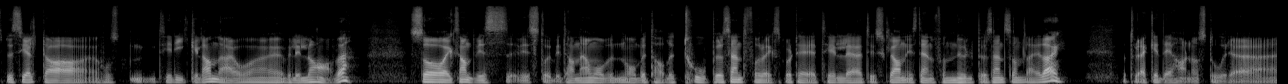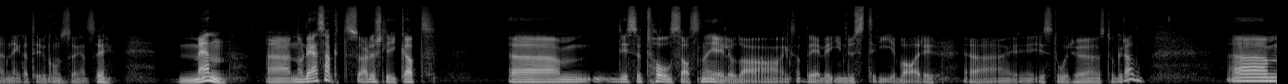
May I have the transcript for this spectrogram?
spesielt da hos, til rike land, er jo veldig lave. Så sant, hvis, hvis, Storbritannia må nå betale 2 for å eksportere til uh, Tyskland istedenfor 0% som det er i dag, så tror jeg ikke det har noen store negative konsekvenser. Men uh, når det er sagt, så er det slik at uh, disse tollsatsene gjelder jo da sant, det gjelder industrivarer uh, i stor, stor grad. Um,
